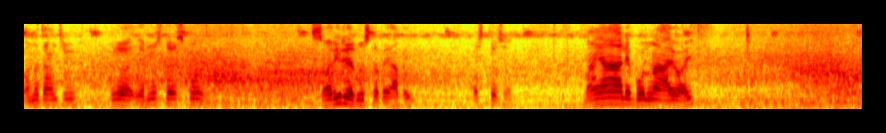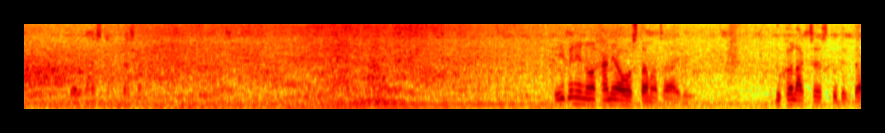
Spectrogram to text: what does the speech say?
भन्न चाहन्छु। र हेर्नुहोस् त यसको शरीर हेर्नुहोस् तपाईँ आफै। कस्तो छ? मायाले बोल्न आयो है। केही पनि नखाने अवस्थामा छ अहिले। दुःख लाग्छ यस्तो देख्दा।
